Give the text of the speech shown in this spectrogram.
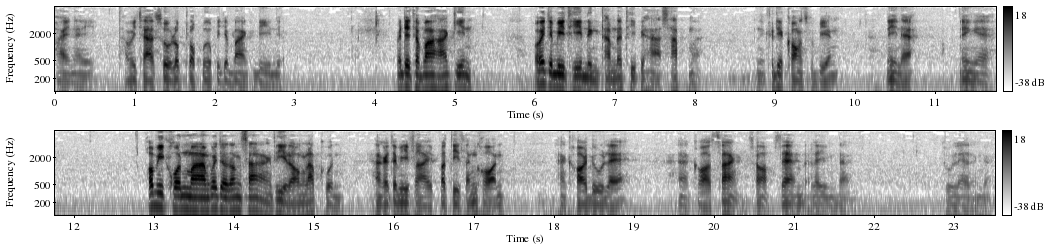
ภายในทำวิชาสู้รบปรบมือพยาบาลก็ดีเนี่ยไม่ได้ทำมาหากินเพราะจะมีทีมหนึ่งทำหน้าที่ไปหาทรัพย์มานี่เขาเรียกกองเสบียง นี่นะนี่ไงเพราะมีคนมามันก็จะต้องสร้างที่รองรับคนอาก็จะมีฝ่ายปฏิสังขรณ์คอยดูแลก่อสร้างสอบแซมอะไรต่างๆดูแลต่าง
